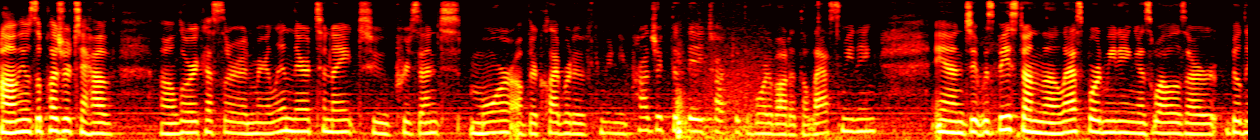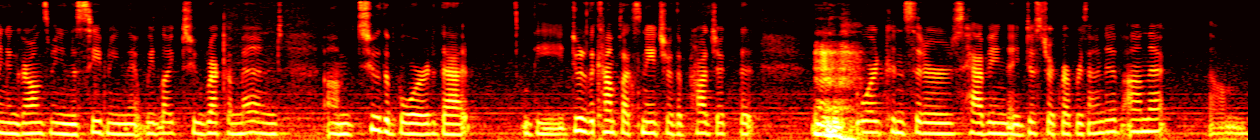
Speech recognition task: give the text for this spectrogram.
Um, it was a pleasure to have uh, Lori Kessler and Mary Lynn there tonight to present more of their collaborative community project that they talked with the board about at the last meeting. And it was based on the last board meeting as well as our building and grounds meeting this evening that we'd like to recommend um, to the board that the, due to the complex nature of the project, that the board considers having a district representative on that um,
